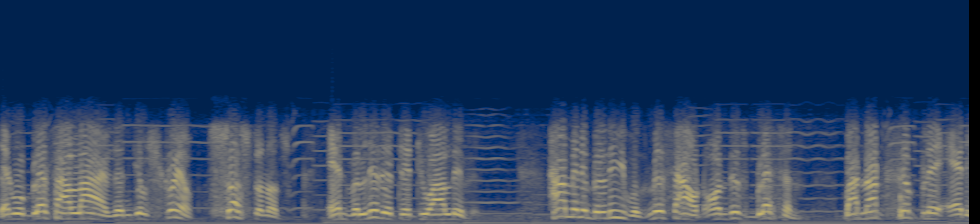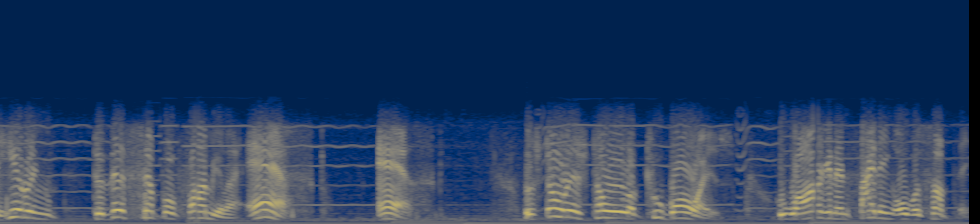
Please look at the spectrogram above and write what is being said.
that will bless our lives and give strength, sustenance, and validity to our living. How many believers miss out on this blessing by not simply adhering to this simple formula ask, ask. The story is told of two boys who were arguing and fighting over something.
